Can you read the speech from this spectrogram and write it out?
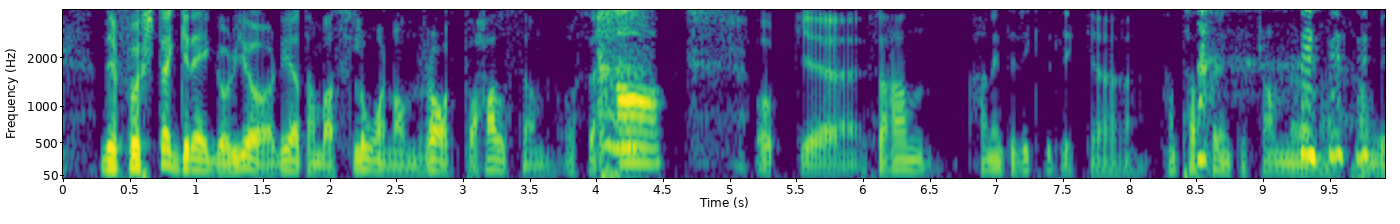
det första Gregor gör det är att han bara slår någon rakt på halsen. Och, så, Ja, och eh, så han, han är inte riktigt lika, han tassar inte fram med de här. Han,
